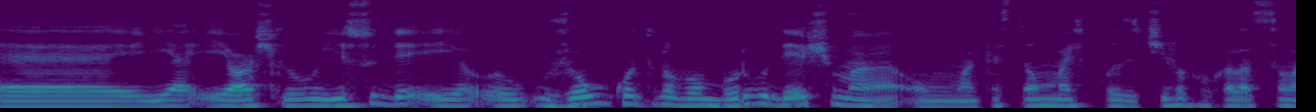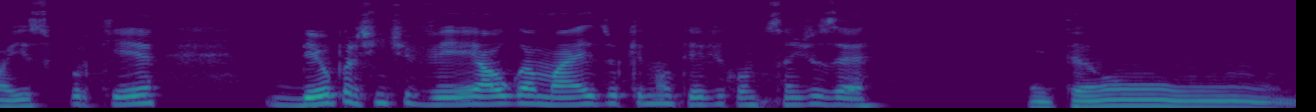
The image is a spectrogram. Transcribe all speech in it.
É, e, e, eu acho que isso de, o jogo contra o Novo Hamburgo deixa uma, uma questão mais positiva com relação a isso, porque deu para a gente ver algo a mais do que não teve contra o São José. Então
